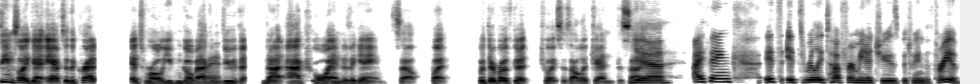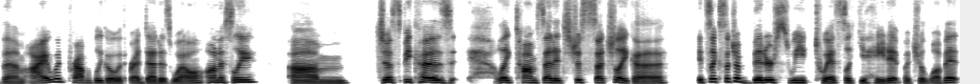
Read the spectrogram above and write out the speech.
seems like a, after the credits roll, you can go back Right. and do that, not actual end of the game. So, but but they're both good choices. I'll let Jen decide. Yeah. I think it's it's really tough for me to choose between the three of them. I would probably go with Red Dead as well, honestly. Um just because like Tom said it's just such like a it's like such a bittersweet twist like you hate it but you love it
